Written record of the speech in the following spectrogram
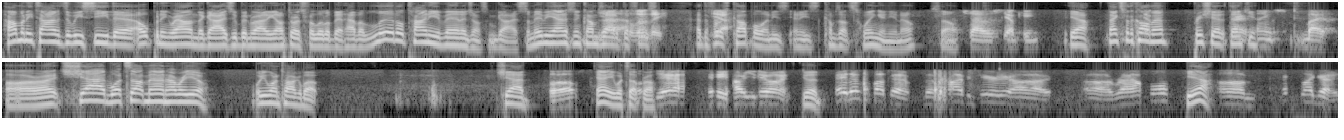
how many times do we see the opening round? The guys who've been riding outdoors for a little bit have a little tiny advantage on some guys. So maybe Anderson comes Yeah, out at the absolutely. first at the first Yeah. couple, and he's and he's comes out swinging. You know. So That's what I was thinking. yeah, thanks for the call, man. Appreciate it. Thank All you. Thanks. Bye. All right, Shad, what's up, man? How are you? What do you want to talk about? Shad. Hello? Hey, what's up, bro? Yeah. Hey, how you doing? Good. Hey, that's about the the privateer uh, uh, raffle. Yeah. Um, it's like a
